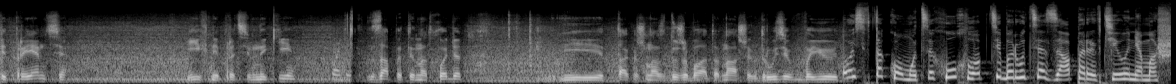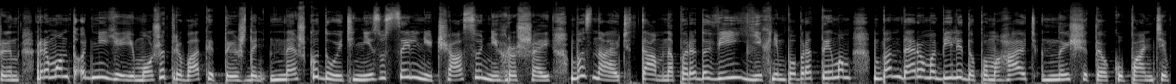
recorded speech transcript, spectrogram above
підприємці, їхні працівники. Запити надходять. І також у нас дуже багато наших друзів воюють. Ось в такому цеху хлопці беруться за перевтілення машин. Ремонт однієї може тривати тиждень. Не шкодують ні зусиль, ні часу, ні грошей, бо знають, там на передовій їхнім побратимам бандеромобілі допомагають нищити окупантів.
